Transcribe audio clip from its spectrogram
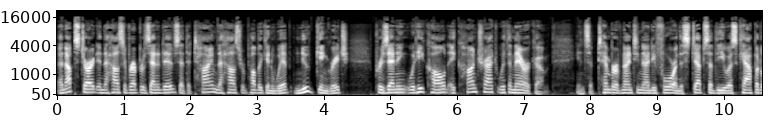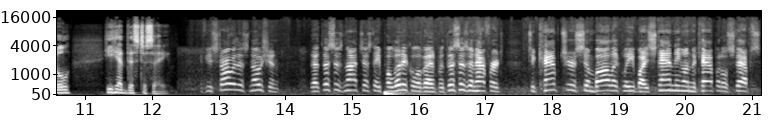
an upstart in the House of Representatives, at the time the House Republican whip, Newt Gingrich, presenting what he called a contract with America. In September of 1994, on the steps of the U.S. Capitol, he had this to say you start with this notion that this is not just a political event, but this is an effort to capture symbolically by standing on the Capitol steps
